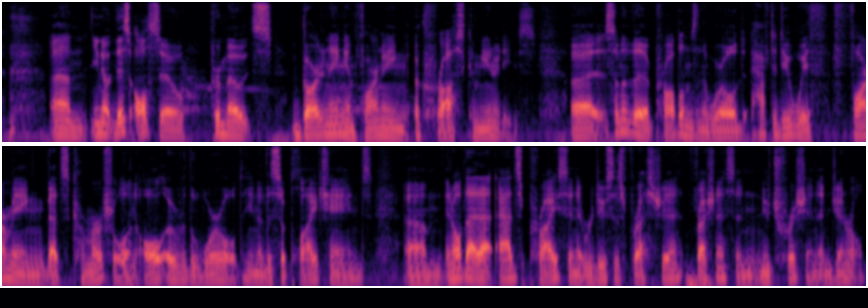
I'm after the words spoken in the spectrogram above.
um, you know, this also promotes gardening and farming across communities. Uh, some of the problems in the world have to do with farming that's commercial and all over the world. You know, the supply chains um, and all that, that adds price and it reduces fresh, freshness and nutrition in general.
